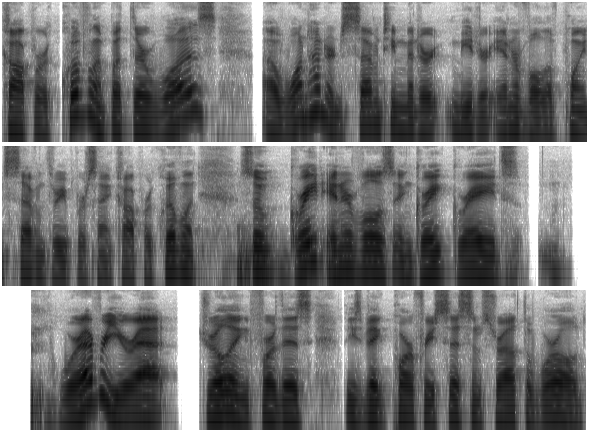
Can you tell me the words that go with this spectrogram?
copper equivalent but there was a 117 meter, meter interval of 0.73% copper equivalent. So great intervals and great grades wherever you're at drilling for this these big porphyry systems throughout the world.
